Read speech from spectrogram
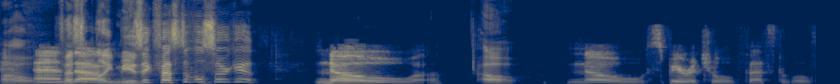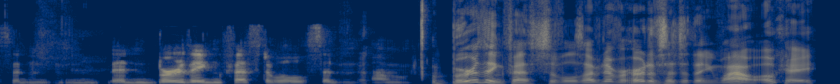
oh, and, festi- like um, music festival circuit. No, Oh, no, spiritual festivals and and birthing festivals and um, birthing festivals. I've never heard of such a thing. Wow. Okay.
